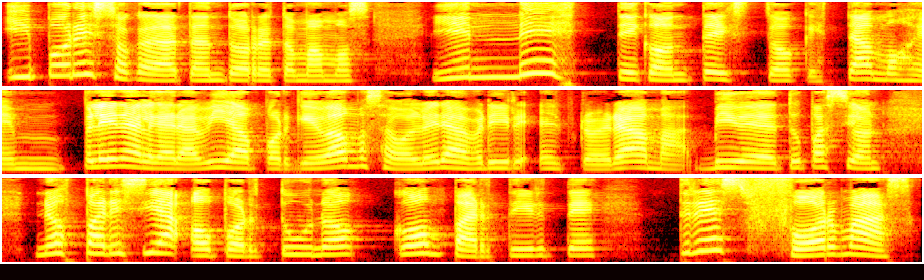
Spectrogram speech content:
y por eso cada tanto retomamos. Y en este contexto que estamos en plena algarabía porque vamos a volver a abrir el programa Vive de tu pasión, nos parecía oportuno compartirte tres formas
